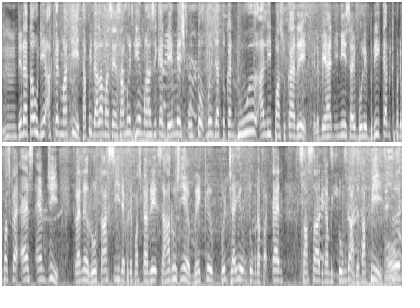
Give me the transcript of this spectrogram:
Mhm. Dia dah tahu dia akan mati tapi dalam masa yang sama dia menghasilkan damage untuk menjatuhkan dua ahli pasukan Raid. Kelebihan ini saya boleh berikan kepada pasukan SMG kerana rotasi daripada pasukan Raid seharusnya mereka berjaya untuk mendapatkan Sasa dengan begitu mudah tetapi Oh. turn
